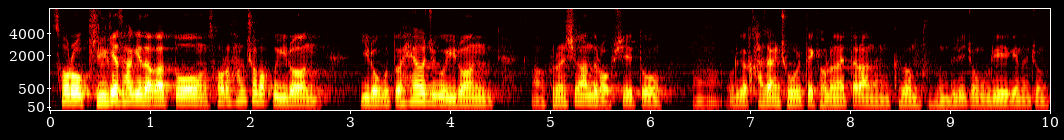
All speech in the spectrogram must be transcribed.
서로 길게 사귀다가 또 서로 상처받고 이런 이러고 또 헤어지고 이런 어, 그런 시간들 없이 또 어, 우리가 가장 좋을 때 결혼했다라는 그런 부분들이 좀 우리에게는 좀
